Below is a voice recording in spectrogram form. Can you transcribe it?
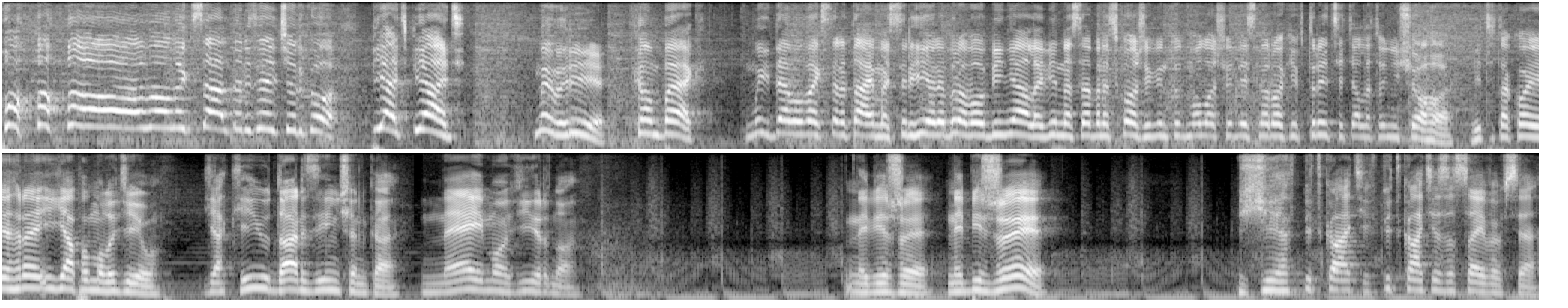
Хо-хо-хо! Олександр Зінченко! 5-5! Ми в грі! Камбек! Ми йдемо в екстра тайм. Сергія Реброва обійняли. Він на себе не схожий. Він тут молодший десь на років 30, але то нічого. Від такої гри і я помолодів. Який удар Зінченка. Неймовірно. Не біжи, не біжи. Є, в підкаті, в підкаті засейвився.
